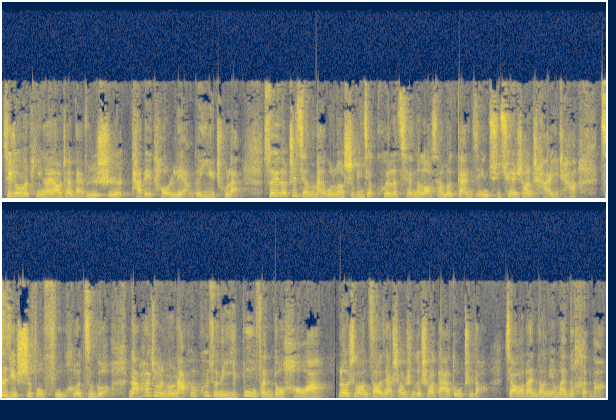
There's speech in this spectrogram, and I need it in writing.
其中呢，平安要占百分之十，他得掏两个亿出来。所以呢，之前买过乐视并且亏了钱的老乡们，赶紧去券商查一查自己是否符合资格。哪怕就是能拿回亏损的一部分都好啊！乐视网造假上市的事儿大家都知道，贾老板当年玩得很呐，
